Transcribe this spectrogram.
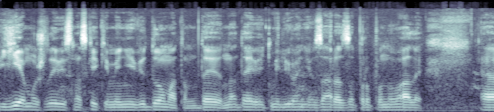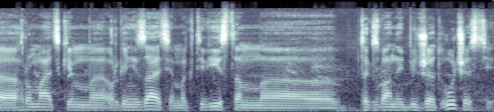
є можливість, наскільки мені відомо, там де на 9 мільйонів зараз запропонували е, громадським е, організаціям, активістам е, так званий бюджет участі.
